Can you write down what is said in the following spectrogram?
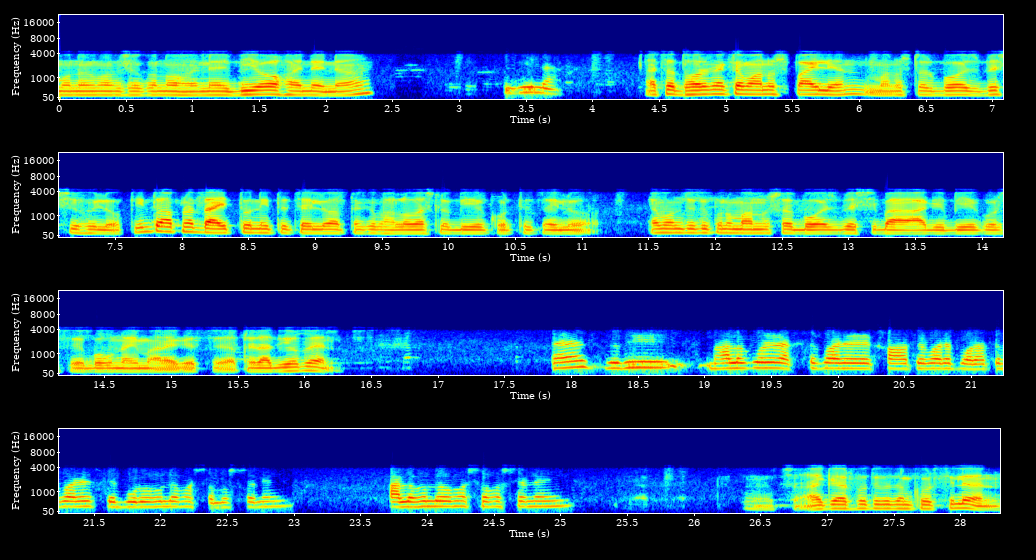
মনের মানুষ এখনও হয় নাই বিয়েও হয় নাই না? জি না। আচ্ছা ধরেন একটা মানুষ পাইলেন মানুষটার বয়স বেশি হইল কিন্তু আপনার দায়িত্ব নিতে চাইলো আপনাকে ভালোবাসলো বিয়ে করতে চাইলো এমন যদি কোনো মানুষ হয় বয়স বেশি বা আগে বিয়ে করছে বউ নাই মারা গেছে আপনি রাজি হবেন? হ্যাঁ যদি ভালো করে রাখতে পারে খাওয়াতে পারে পড়াতে পারে সে বুড়ো হলে আমার সমস্যা নেই। ভালো হলেও আমার সমস্যা নেই। আচ্ছা আগে আর প্রতিবেদন করছিলেন?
